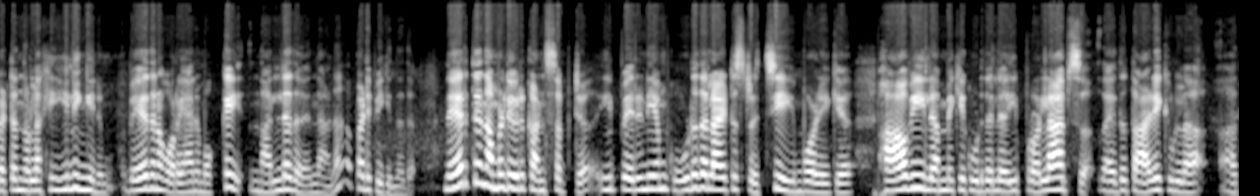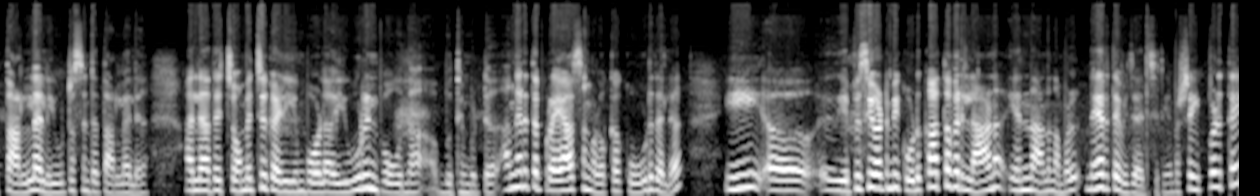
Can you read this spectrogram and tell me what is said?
പെട്ടെന്നുള്ള ഹീലിങ്ങിനും വേദന കുറയാനും ഒക്കെ നല്ലത് എന്നാണ് പഠിപ്പിക്കുന്നത്. നേരത്തെ നമ്മളുടെ ഒരു കൺസെപ്റ്റ് ഈ പെരിണിയം കൂടുതലായിട്ട് സ്ട്രെച്ച് ചെയ്യുമ്പോഴേക്ക് ഭാവിയിൽ അമ്മയ്ക്ക് കൂടുതൽ ഈ പ്രൊലാപ്സ് അതായത് താഴേക്കുള്ള തള്ളൽ യൂട്രസിന്റെ തള്ളൽ അല്ലാതെ ചുമച്ച് കഴിയുമ്പോൾ യൂറിൻ പോകുന്ന ബുദ്ധിമുട്ട് അങ്ങനത്തെ പ്രയാസങ്ങളൊക്കെ കൂടുതൽ ഈ എപ്പിസിയോട്ടമി കൊടുക്കാത്തവരിലാണ് എന്നാണ് നമ്മൾ നേരത്തെ വിചാരിച്ചിരിക്കുന്നത്. പക്ഷേ ഇപ്പോഴത്തെ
